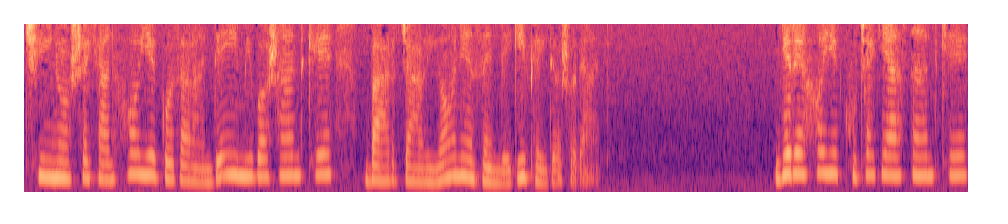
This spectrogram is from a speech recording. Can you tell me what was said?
چین و شکنهای گذرنده ای می باشند که بر جریان زندگی پیدا شدند گره های کوچکی هستند که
